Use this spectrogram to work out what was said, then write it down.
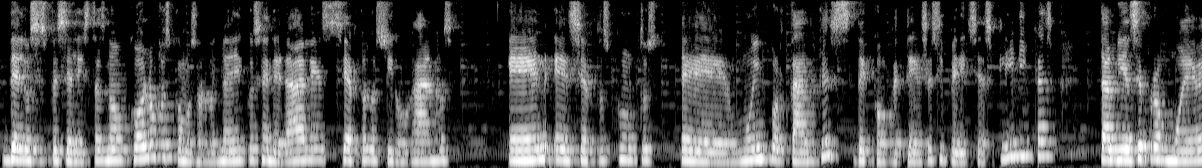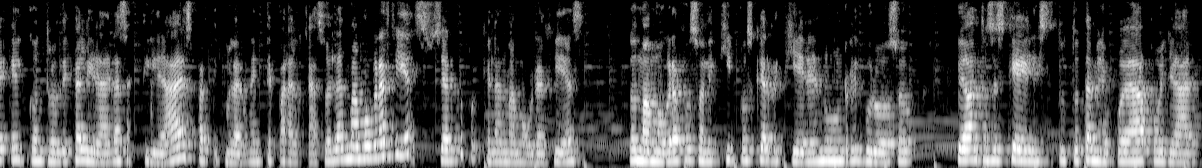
de los especialistas no oncólogos, como son los médicos generales, cierto, los cirujanos, en, ciertos puntos eh, muy importantes de competencias y pericias clínicas. También se promueve el control de calidad de las actividades, particularmente para el caso de las mamografías, ¿cierto? Porque las mamografías, los mamógrafos son equipos que requieren un riguroso cuidado, entonces que el instituto también pueda apoyar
